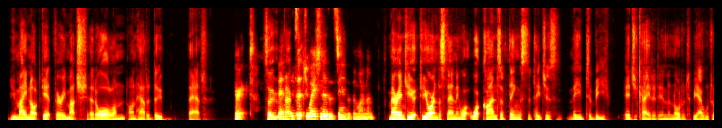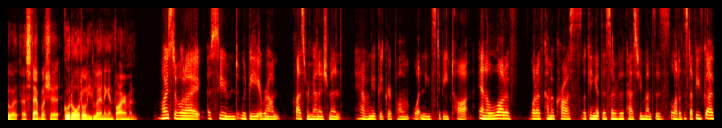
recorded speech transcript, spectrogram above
you may not get very much at all on, on how to do that. Correct. So That's Mar- the situation as it stands at the moment. Marion, to, you, to your understanding, what, what kinds of things do teachers need to be educated in in order to be able to uh, establish a good, orderly learning environment? Most of what I assumed would be around classroom management, having a good grip on what needs to be taught, and a lot of what I've come across looking at this over the past few months is a lot of the stuff you've got,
